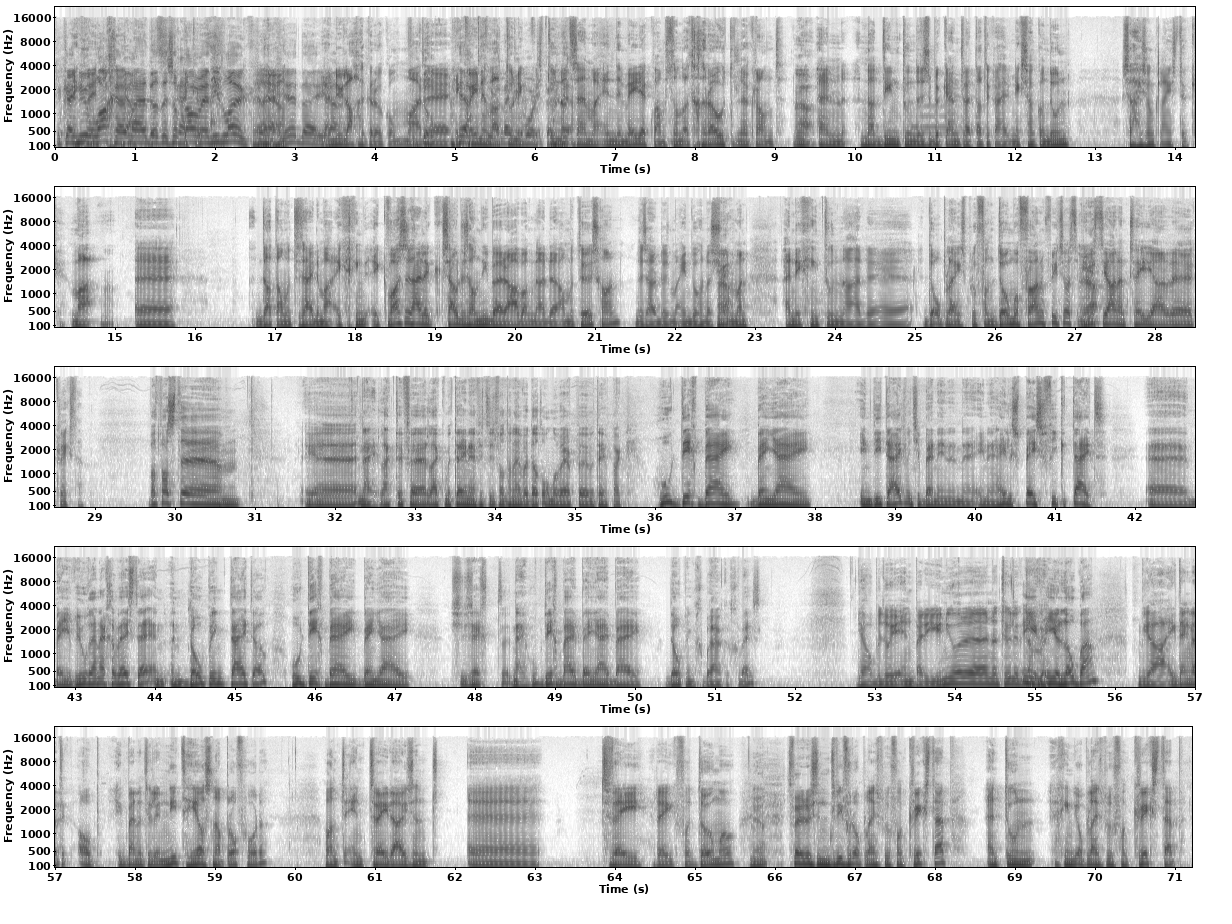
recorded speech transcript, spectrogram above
dan kan je Ik nu om weet- lachen, ja, maar dat dat, is op dat moment niet leuk. Ja? Nee, Ja, nu lach ik er ook om. Maar eh, ik Ja, weet nog wel, toen, ik, toen dat ja. zeg maar, in de media kwam, stond dat groot in de krant. Ja. En nadien, toen dus bekend werd dat ik eigenlijk niks aan kon doen, zag je zo'n klein stukje. Maar eh, dat allemaal tezijde. Maar ik, ging, ik was dus eigenlijk, ik zou dus al niet bij Rabank naar de amateurs gaan. Er zou dus maar één doorgaan, dat is. En ik ging toen naar de, de opleidingsploeg van Domo. Dat was het eerste jaar en tweede jaar eh Quickstep. Wat was de... ehm, eh, nee, laat ik, het even, laat ik meteen eventjes... want dan hebben we dat onderwerp eh, meteen gepakt. Hoe dichtbij ben jij in die tijd... want je bent in een, eh, in een hele specifieke tijd... eh, ben je wielrenner geweest, hè? Een, een dopingtijd ook. Hoe dichtbij ben jij... Als je zegt... eh, nee, hoe dichtbij ben jij bij dopinggebruiker geweest? Ja, bedoel je in, bij de junior eh, natuurlijk? In je, Dan, in je loopbaan? Ja, ik denk dat ik op... Ik ben natuurlijk niet heel snel prof geworden. Want in 2002 reed ik voor Domo. Ja. 2003 voor de opleidingsploeg van Quickstep. En toen ging die opleidingsploeg van Quickstep...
